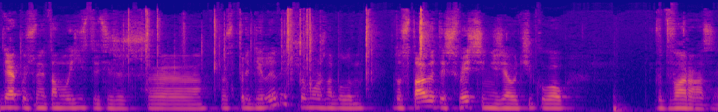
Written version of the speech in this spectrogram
якось вони там логістиці ж е, розподілили, що можна було доставити швидше, ніж я очікував в два рази.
